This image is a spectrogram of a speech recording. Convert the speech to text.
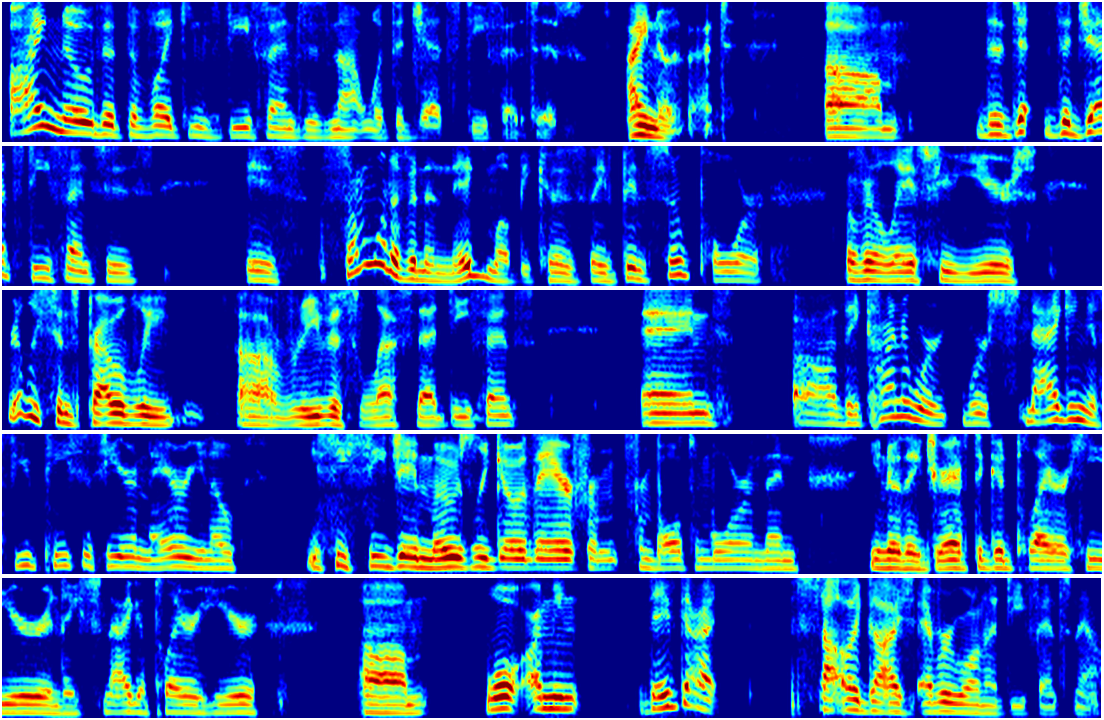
I know that the Vikings defense is not what the Jets defense is. I know that. Um, the the Jets defense is is somewhat of an enigma because they've been so poor over the last few years, really since probably uh, Revis left that defense, and uh, they kind of were were snagging a few pieces here and there. You know, you see C.J. Mosley go there from from Baltimore, and then you know they draft a good player here and they snag a player here. Um, well, I mean, they've got solid guys everywhere on that defense now,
